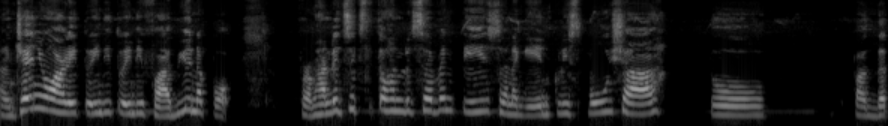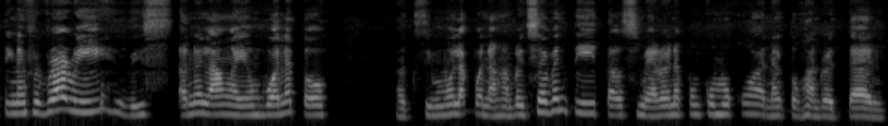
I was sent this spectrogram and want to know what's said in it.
ng January 2025, yun na po. From 160 to 170, so nag increase po siya to pagdating ng February, this, ano lang, ngayong buwan na to, nagsimula po ng 170, tapos meron na pong kumukuha ng 210.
